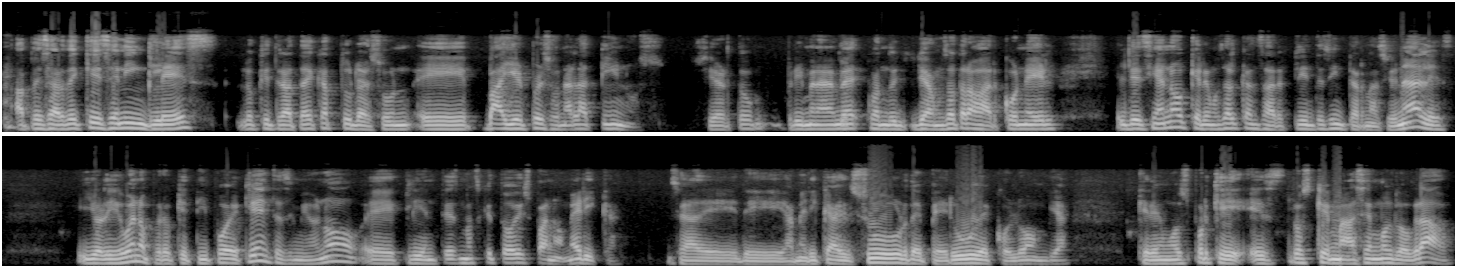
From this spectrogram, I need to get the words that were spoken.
a pesar de que es en inglés, lo que trata de capturar son eh, buyer persona latinos, ¿cierto? Primera vez cuando llegamos a trabajar con él, él decía, no, queremos alcanzar clientes internacionales. Y yo le dije, bueno, pero ¿qué tipo de clientes? Y me dijo, no, eh, clientes más que todo Hispanoamérica, o sea, de, de, América del Sur, de Perú, de Colombia. Queremos porque es los que más hemos logrado.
